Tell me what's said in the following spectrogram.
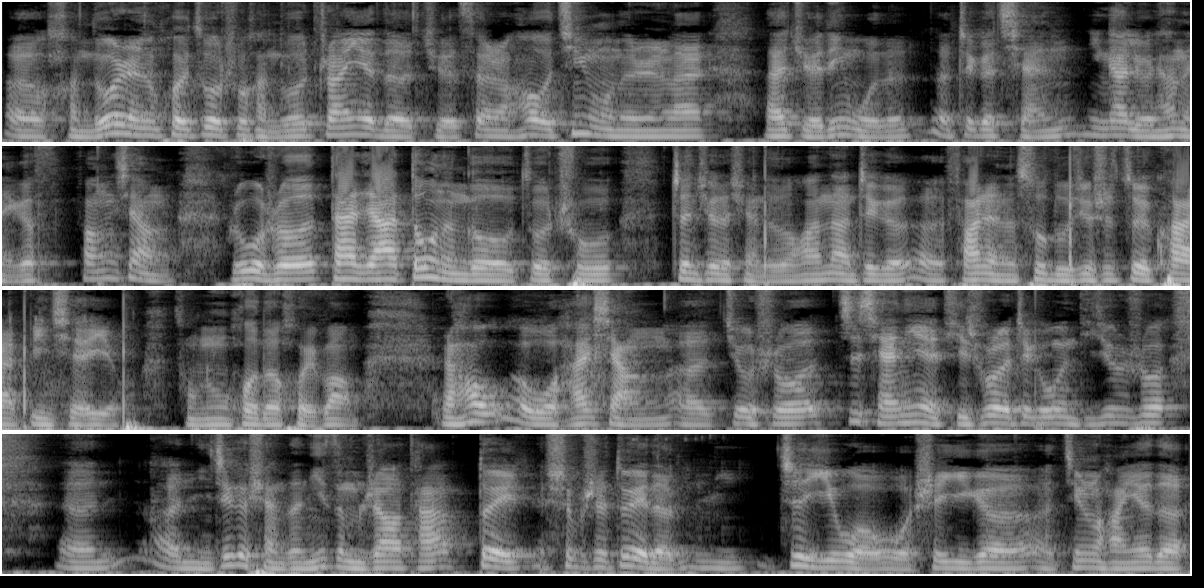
呃很多人会做出很多专业的决策，然后金融的人来来决定我的呃这个钱应该流向哪个方向。如果说大家都能够做出正确的选择的话，那这个呃发展的速度就是最快，并且也从中获得回报。然后我还想呃就是说之前你也提出了这个问题，就是说呃呃你这个选择你怎么知道它对是不是对的？你质疑我我。我是一个呃金融行业的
